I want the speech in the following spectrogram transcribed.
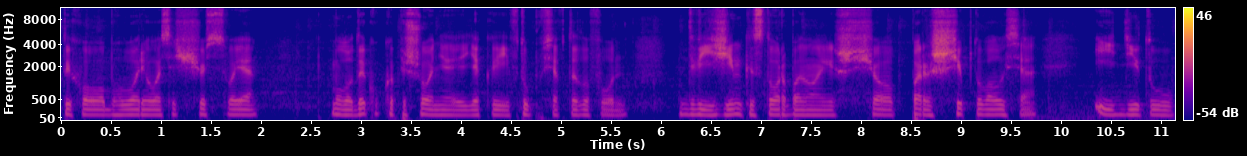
тихо обговорювалося щось своє, молодик у капюшоні, який втупився в телефон, дві жінки з торбами, що перешіптувалися, і дід у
